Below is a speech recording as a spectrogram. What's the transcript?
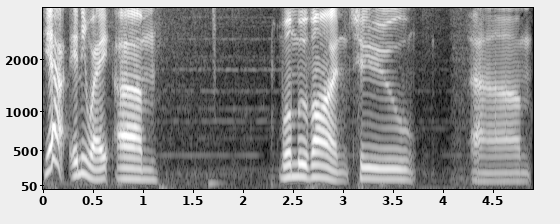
yeah. Anyway, um, we'll move on to um,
